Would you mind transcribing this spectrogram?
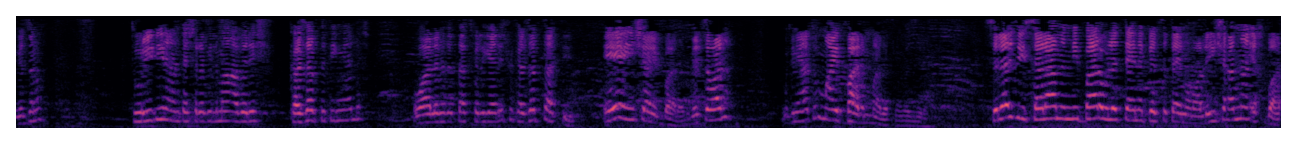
ግልጽ ነው? ቱሪዲን አንተ ሽረቢል ማ አበደሽ ከዘብት ትኛለሽ ውሃ ለመጠጣት ትፈልጊያለሽ? ከዘብት አትይ ይሄ ኢንሻ ይባላል። ማለት ምክንያቱም አይባልም ማለት ነው በዚህ ስለዚህ ሰላም የሚባለው ሁለት አይነት ገጽታ ይኖረዋል። ኢንሻና ኢኽባር።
